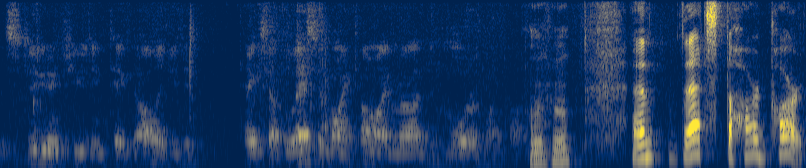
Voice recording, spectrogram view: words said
the students using technology that takes up less of my time rather than more of my time? Mm -hmm. And that's the hard part.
